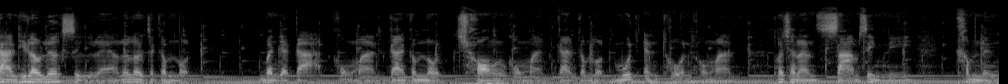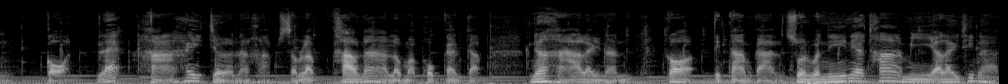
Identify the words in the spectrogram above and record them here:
การที่เราเลือกสื่อแล้ว แล้วเราจะกำหนดบรรยากาศของมัน การกำหนดช่องของมัน การกำหนด mood and tone ของมัน เพราะฉะนั้น 3 สิ่งนี้คำนึงก่อน และหาให้เจอนะครับสำหรับคราวหน้าเรามาพบกันกับเนื้อหาอะไรนั้นก็ติดตามกัน ส่วนวันนี้เนี่ยถ้ามีอะไรที่แบบ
